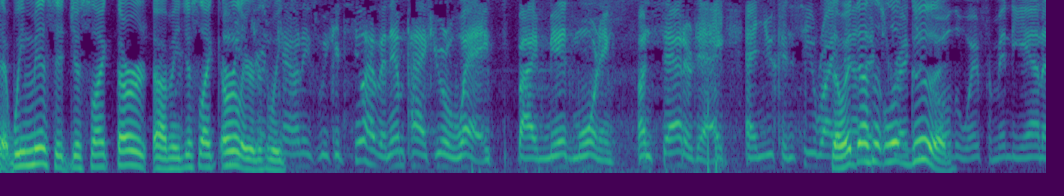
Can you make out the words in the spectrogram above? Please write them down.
that we miss it just like third I mean just like earlier Eastern this week. Counties, we could still have an impact your way by mid-morning on Saturday, and you can see right So it doesn't look good. All the way from Indiana,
